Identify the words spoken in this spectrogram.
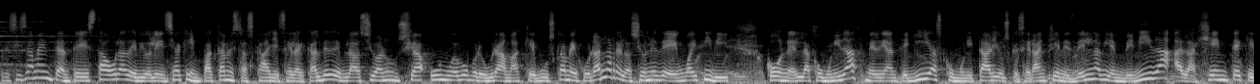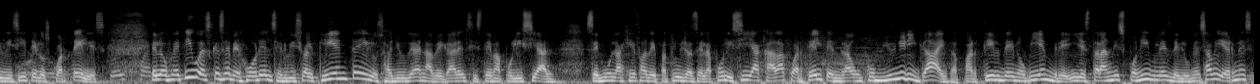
Precisamente ante esta ola de violencia que impacta nuestras calles, el alcalde de Blasio anuncia un nuevo programa que busca mejorar las relaciones de NYPD con la comunidad mediante guías comunitarios que serán quienes den la bienvenida a la gente que visite los cuarteles. El objetivo es que se mejore el servicio al cliente y los ayude a navegar el sistema policial. Según la jefa de patrullas de la policía, cada cuartel tendrá un community guide a partir de noviembre y estarán disponibles de lunes a viernes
